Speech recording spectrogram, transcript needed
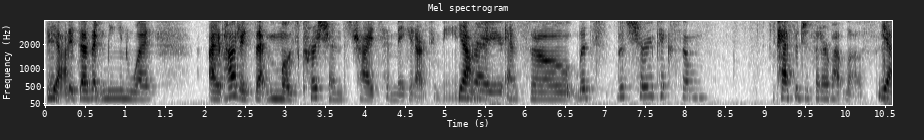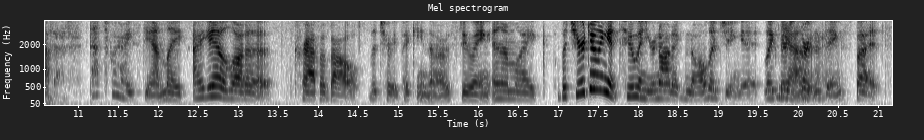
it, Yeah. it doesn't mean what I apologize that most Christians try to make it out to mean. yeah right And so let's let's cherry pick some passages that are about love Yeah. instead. that's where I stand. Like, I get a lot of crap about the cherry picking that I was doing, and I'm like, but you're doing it too, and you're not acknowledging it. Like, there's Yeah. certain things, but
